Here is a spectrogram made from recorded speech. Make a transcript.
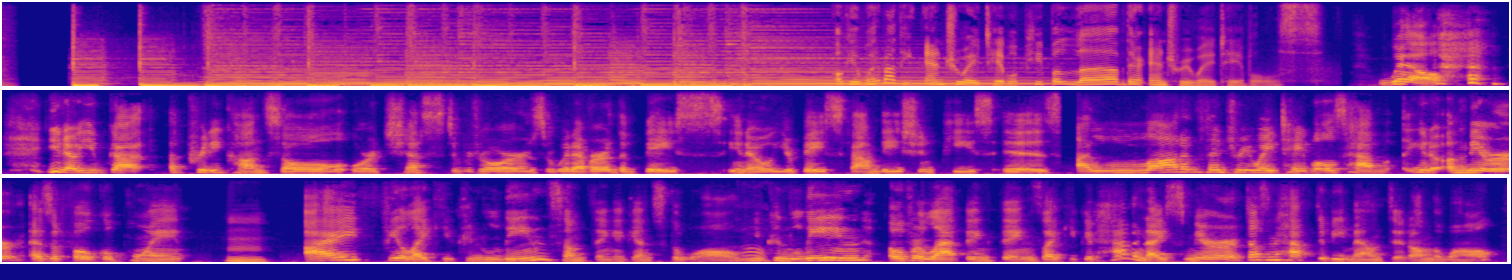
Okay, what about the entryway table? People love their entryway tables. Well, you know, you've got a pretty console or chest of drawers or whatever the base, you know, your base foundation piece is. A lot of entryway tables have, you know, a mirror as a focal point. Mm. I feel like you can lean something against the wall. Oh. You can lean overlapping things. Like you could have a nice mirror. It doesn't have to be mounted on the wall.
